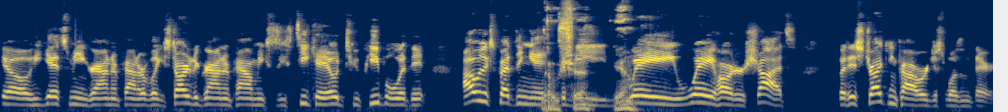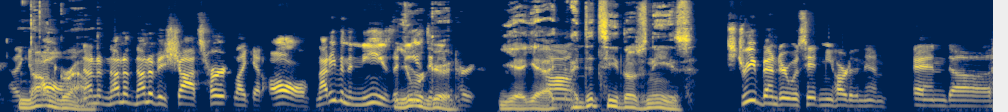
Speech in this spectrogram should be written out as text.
you know he gets me in ground and pound, or like he started to ground and pound me because he's TKO'd two people with it. I was expecting it Oh, to shit. be Yeah. way way harder shots, but his striking power just wasn't there. Like, Not on the ground. None of none of none of his shots hurt like at all. Not even the knees. The You knees were didn't good. hurt. Yeah, yeah. I, I Um, did see those knees. Street Bender was hitting me harder than him, and uh,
